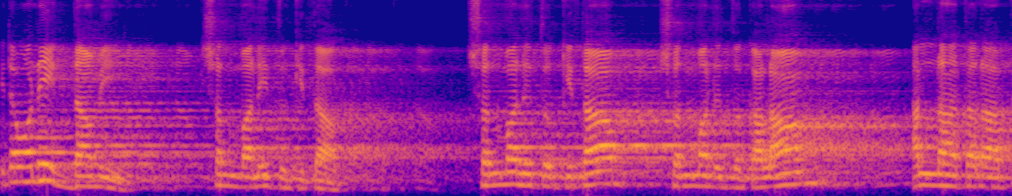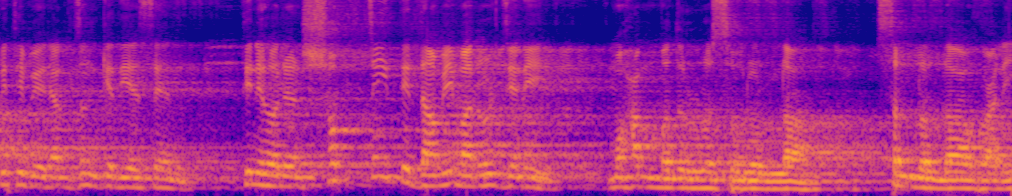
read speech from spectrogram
এটা অনেক দামি, সম্মানিত কিতাব। সম্মানিত কিতাব, সম্মানিত কালাম। আল্লাহ তালা পৃথিবীর একজনকে দিয়েছেন। তিনি হলেন সবচেয়ে দামি মানুষ যিনি মোহাম্মদুর রসুল্লাহ সাল্লাহ আলী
